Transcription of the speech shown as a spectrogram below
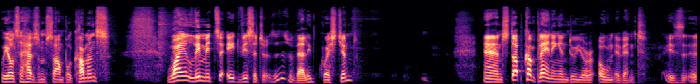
We also have some sample comments. Why limit to eight visitors? This is a valid question. And stop complaining and do your own event is a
